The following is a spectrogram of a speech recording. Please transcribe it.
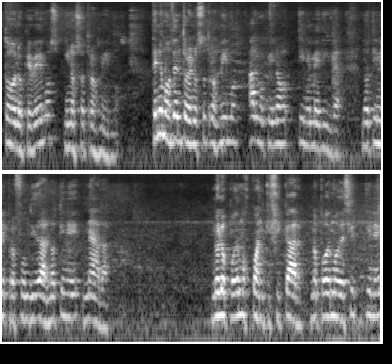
todo lo que vemos, y nosotros mismos Tenemos dentro de nosotros mismos algo que no tiene medida, no tiene profundidad, no tiene nada. No lo podemos cuantificar, no podemos decir tiene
